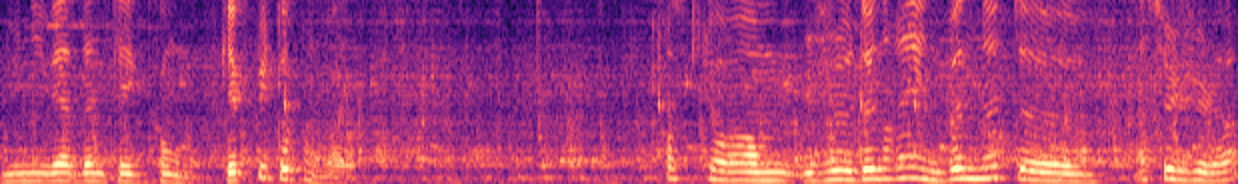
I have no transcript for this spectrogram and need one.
L'univers Donkey Kong, qui est plutôt pas mal. Je pense qu'il. Je donnerai une bonne note euh, à ce jeu-là.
